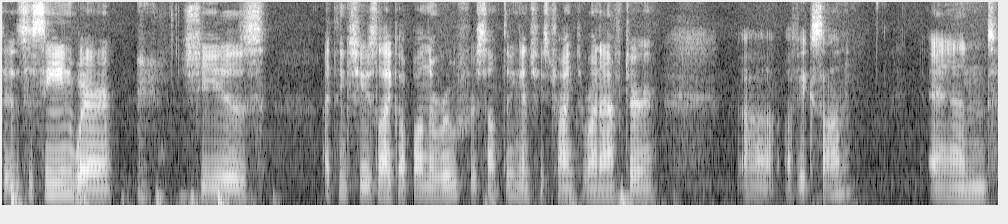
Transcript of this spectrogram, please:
it's a scene where she is I think she's like up on the roof or something, and she's trying to run after uh, San, and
